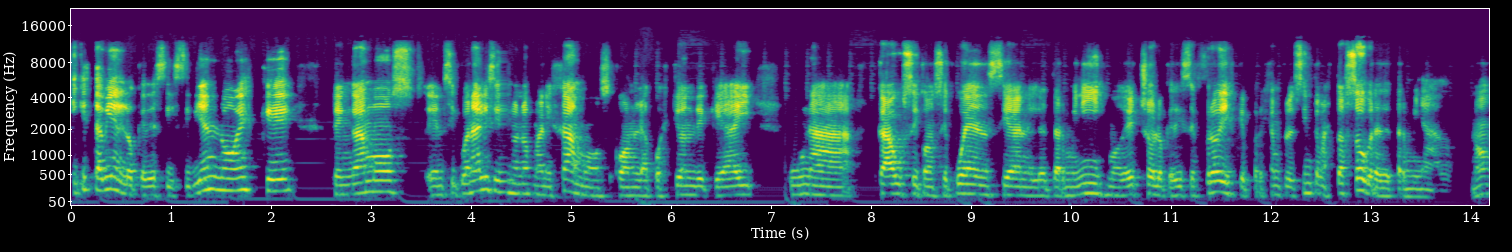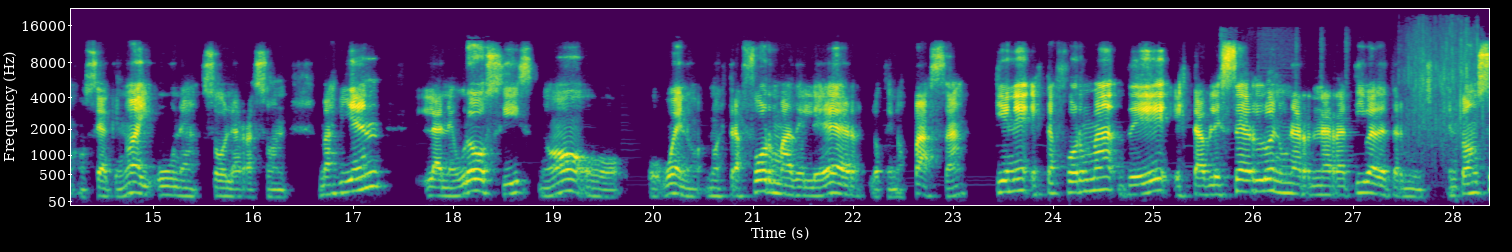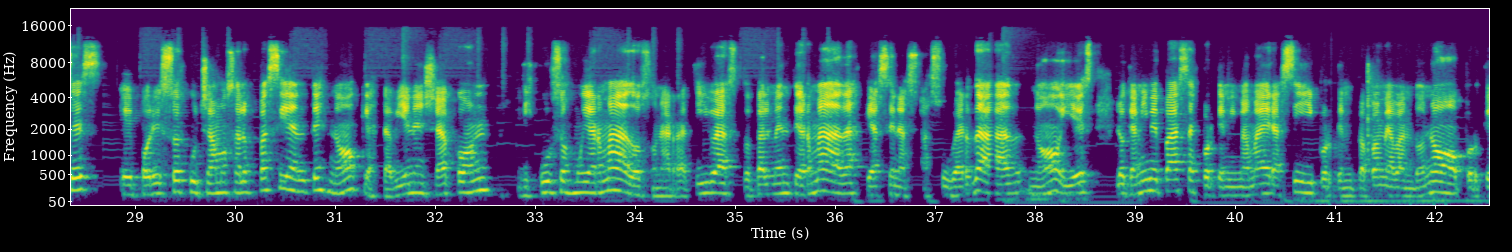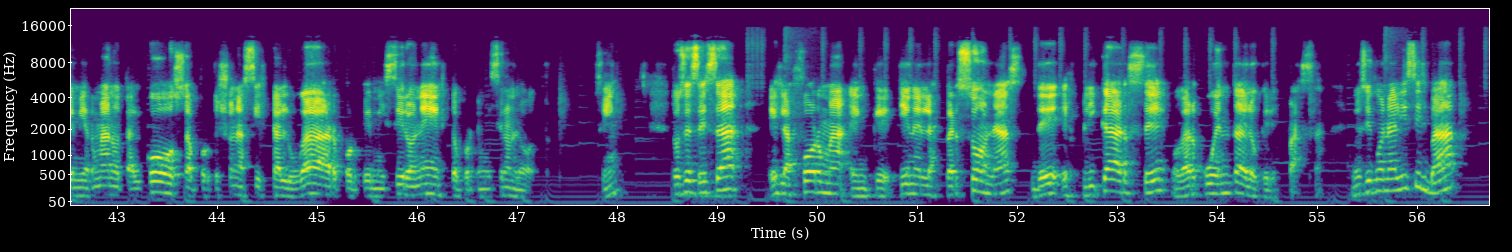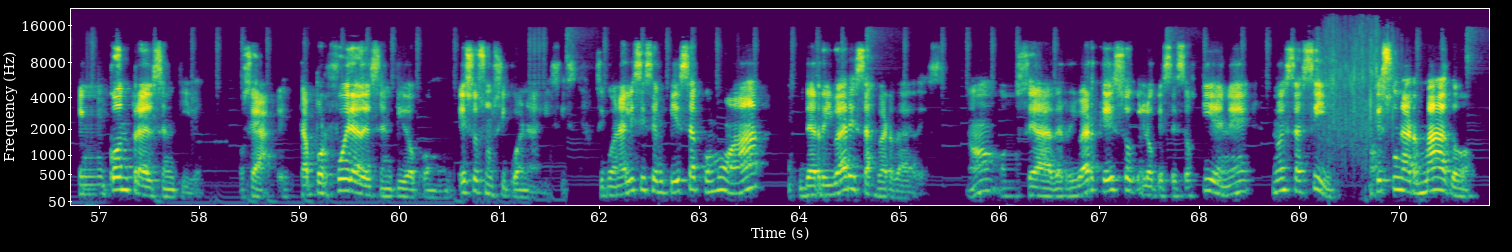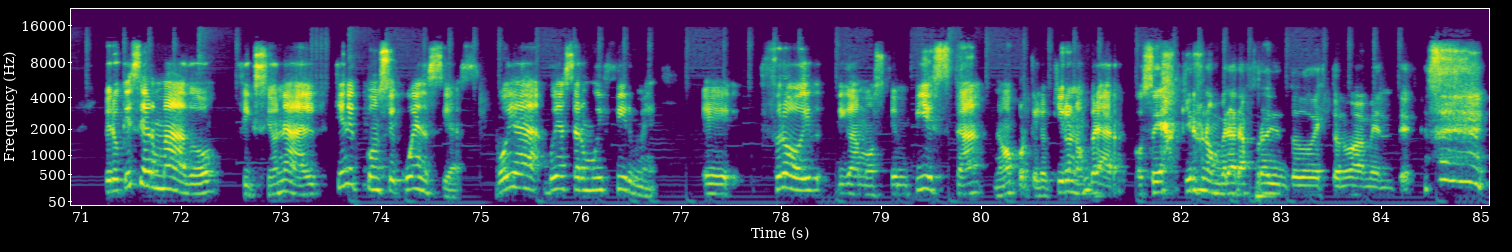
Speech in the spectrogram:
y que está bien lo que decís, si bien no es que tengamos, en psicoanálisis no nos manejamos con la cuestión de que hay una causa y consecuencia en el determinismo. De hecho, lo que dice Freud es que, por ejemplo, el síntoma está sobredeterminado, ¿no? O sea, que no hay una sola razón. Más bien, la neurosis, ¿no? O, bueno, nuestra forma de leer lo que nos pasa, tiene esta forma de establecerlo en una narrativa determinada. Entonces, eh, por eso escuchamos a los pacientes, ¿no? Que hasta vienen ya con discursos muy armados o narrativas totalmente armadas que hacen a, su verdad, ¿no? Y es lo que a mí me pasa es porque mi mamá era así, porque mi papá me abandonó, porque mi hermano tal cosa, porque yo nací en tal lugar, porque me hicieron esto, porque me hicieron lo otro, ¿sí? Entonces esa es la forma en que tienen las personas de explicarse o dar cuenta de lo que les pasa. El psicoanálisis va en contra del sentido. O sea, está por fuera del sentido común. Eso es un psicoanálisis. psicoanálisis empieza como a derribar esas verdades. ¿no? O sea, derribar que eso, lo que se sostiene, no es así, que es un armado, pero que ese armado ficcional tiene consecuencias. Voy a, voy a ser muy firme. Eh, Freud, digamos, empieza, ¿no? Porque lo quiero nombrar, o sea, quiero nombrar a Freud en todo esto nuevamente.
